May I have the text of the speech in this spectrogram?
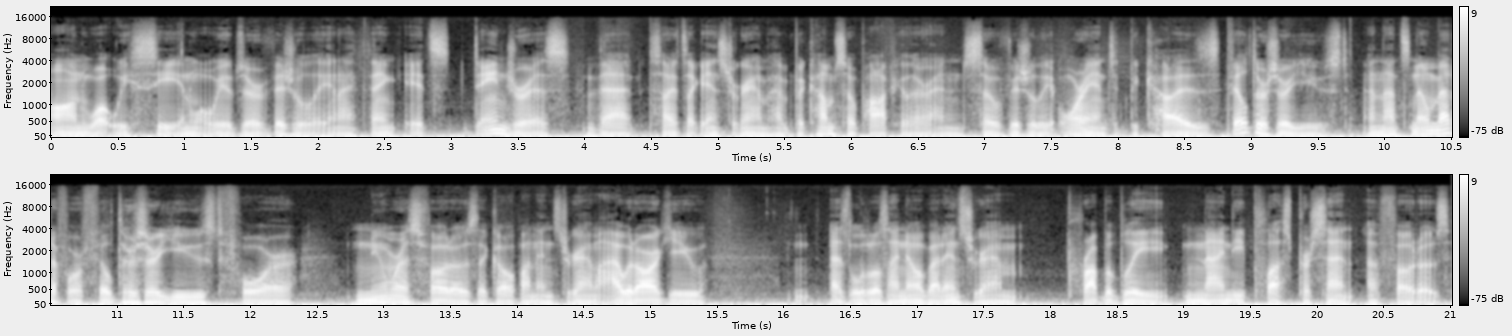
on what we see and what we observe visually. And I think it's dangerous that sites like Instagram have become so popular and so visually oriented because filters are used. And that's no metaphor. Filters are used for numerous photos that go up on Instagram. I would argue, as little as I know about Instagram, probably 90 plus percent of photos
